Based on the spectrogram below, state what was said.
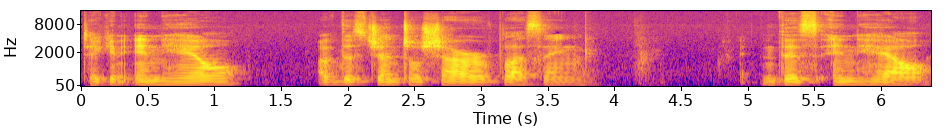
Take an inhale of this gentle shower of blessing. This inhale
